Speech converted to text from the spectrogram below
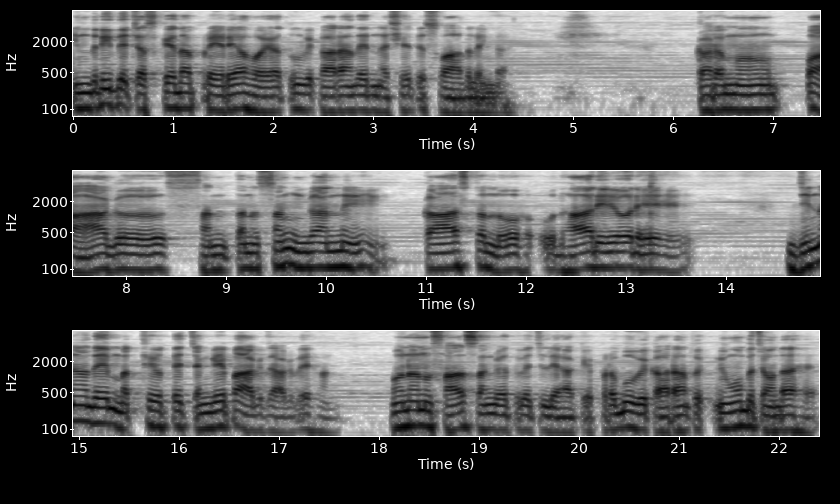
ਇੰਦਰੀ ਦੇ ਚਸਕੇ ਦਾ ਪ੍ਰੇਰਿਆ ਹੋਇਆ ਤੂੰ ਵਿਕਾਰਾਂ ਦੇ ਨਸ਼ੇ ਤੇ ਸਵਾਦ ਲੈਂਦਾ। ਕਰਮ, ਭਾਗ, ਸੰਤਨ ਸੰਗਾਨੇ ਕਾਸਟ ਲੋਹ ਉਧਾਰਿਓ ਰੇ। ਜਿਨ੍ਹਾਂ ਦੇ ਮੱਥੇ ਉੱਤੇ ਚੰਗੇ ਭਾਗ ਜਾਗਦੇ ਹਨ, ਉਹਨਾਂ ਨੂੰ ਸਾਧ ਸੰਗਤ ਵਿੱਚ ਲਿਆ ਕੇ ਪ੍ਰਭੂ ਵਿਕਾਰਾਂ ਤੋਂ ਇਉਂ ਬਚਾਉਂਦਾ ਹੈ,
